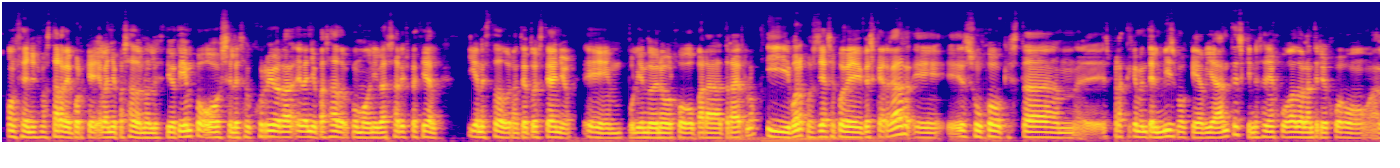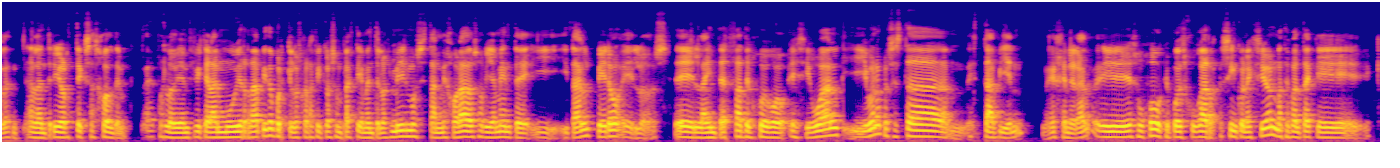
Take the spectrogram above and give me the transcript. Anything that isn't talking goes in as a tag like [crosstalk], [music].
11 años más tarde porque el año pasado no les dio tiempo o se les ocurrió el año pasado como aniversario especial y han estado durante todo este año eh, puliendo de nuevo el juego para traerlo. Y bueno, pues ya se puede descargar. Eh, es un juego que está. Mm, es prácticamente el mismo que había antes. Quienes hayan jugado al anterior juego, al, anterior Texas Hold'em, eh, pues lo identificarán muy rápido porque los gráficos son prácticamente los mismos. Están mejorados, obviamente, y, tal, pero los, la interfaz del juego es igual. Y bueno, pues está, está bien en general. Eh, es un juego que puedes jugar sin conexión, no hace falta que,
